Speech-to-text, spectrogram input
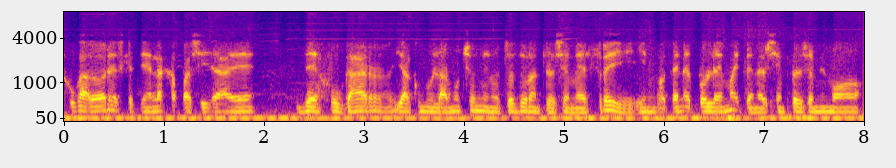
jugadores que tienen la capacidad de, jugar y acumular muchos minutos durante el semestre y, no tener problema y tener siempre ese mismo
